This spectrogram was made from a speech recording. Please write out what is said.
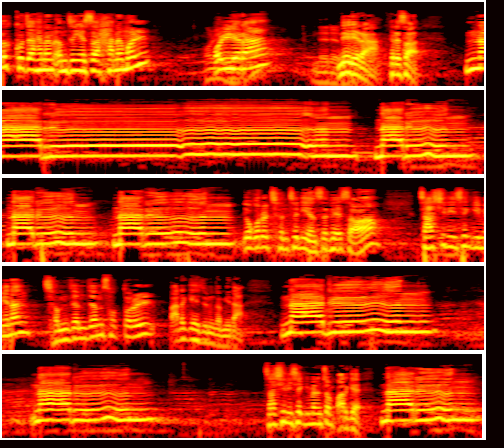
꺾고자 하는 음정에서 한음을 올려라, 내려라. 내려라. 그래서 날은 날은 날은 날은 요거를 천천히 연습해서 자신이 생기면은 점점점 속도를 빠르게 해주는 겁니다. 날은 날은 자신이 생기면 좀 빠르게 날은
